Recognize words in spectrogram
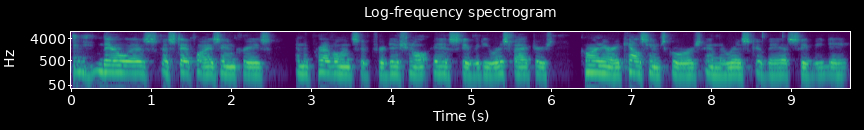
there was a stepwise increase and the prevalence of traditional ASCVD risk factors, coronary calcium scores, and the risk of ASCVD.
